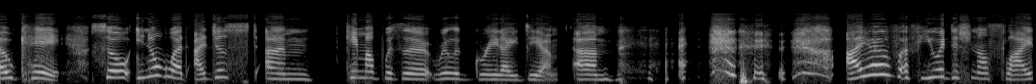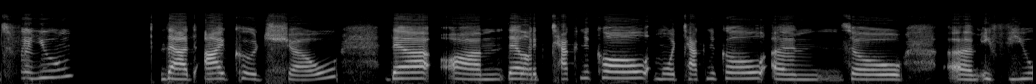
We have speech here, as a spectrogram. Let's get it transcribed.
Okay, so you know what? I just um, came up with a really great idea. Um, I have a few additional slides for you that I could show. They're um, they're like technical, more technical. Um, so um, if you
